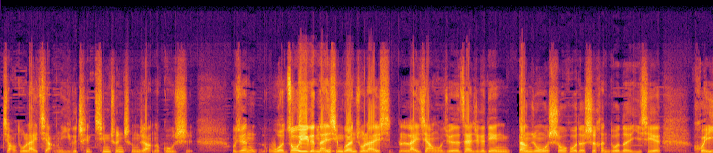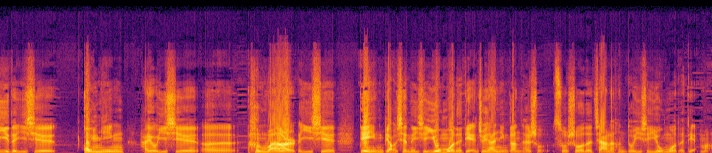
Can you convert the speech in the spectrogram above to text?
角度来讲的一个青青春成长的故事。我觉得我作为一个男性观众来来讲，我觉得在这个电影当中，我收获的是很多的一些回忆的一些共鸣，还有一些呃很莞尔的一些电影表现的一些幽默的点，就像您刚才所所说的，加了很多一些幽默的点嘛。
